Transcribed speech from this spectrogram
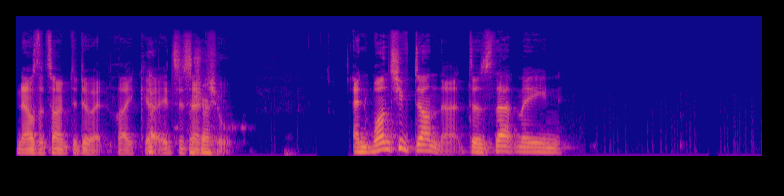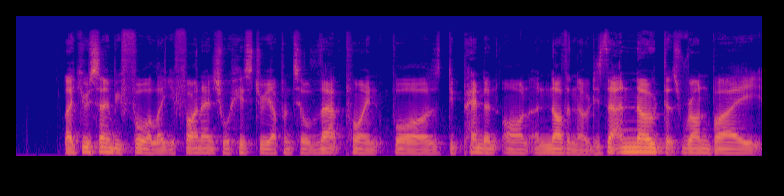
now's the time to do it. Like uh, it's essential. Sure. And once you've done that, does that mean, like you were saying before, like your financial history up until that point was dependent on another node? Is that a node that's run by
